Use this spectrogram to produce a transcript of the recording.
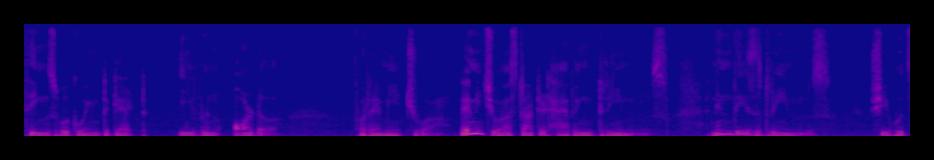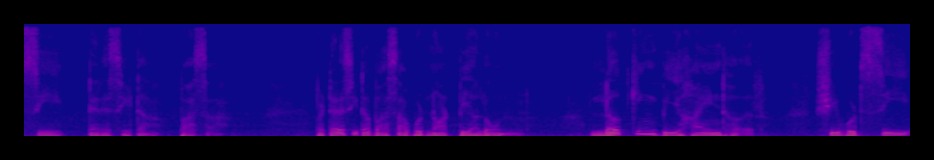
Things were going to get even odder for Remy Chua. Remy Chua started having dreams, and in these dreams, she would see Teresita Basa. But Teresita Basa would not be alone. Lurking behind her, she would see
